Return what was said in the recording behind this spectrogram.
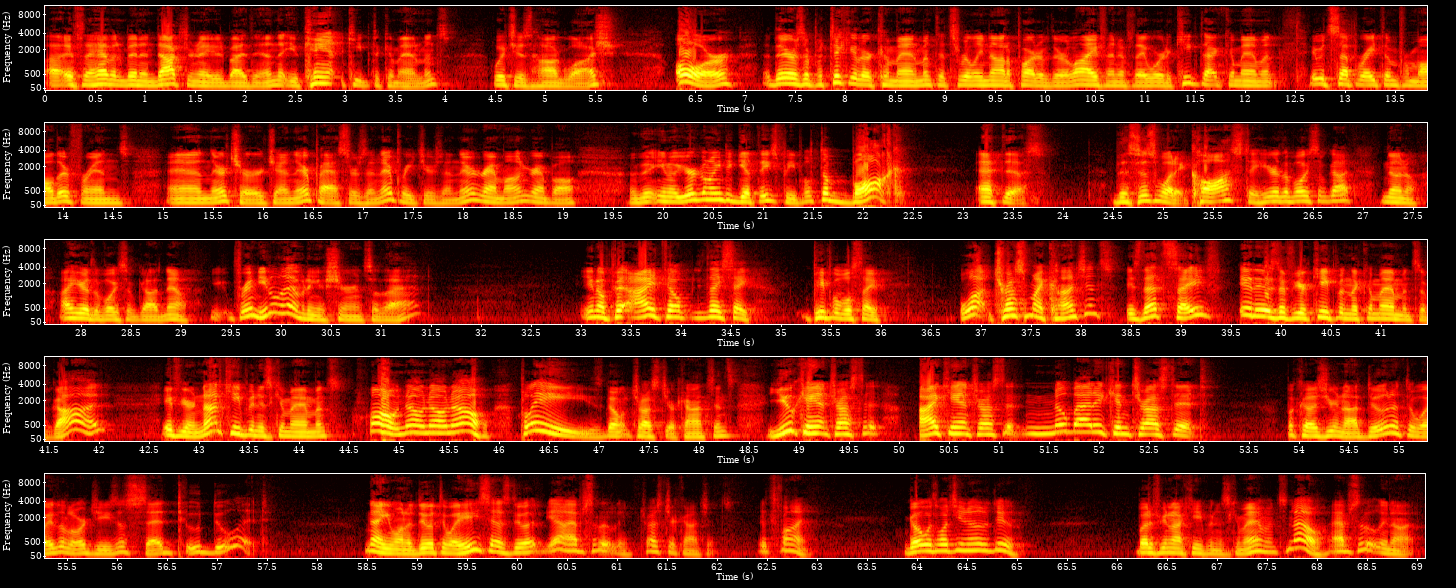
Uh, if they haven't been indoctrinated by then that you can't keep the commandments, which is hogwash, or there's a particular commandment that's really not a part of their life, and if they were to keep that commandment, it would separate them from all their friends and their church and their pastors and their preachers and their grandma and grandpa. You know, you're going to get these people to balk at this. This is what it costs to hear the voice of God. No, no, I hear the voice of God now. Friend, you don't have any assurance of that. You know, I tell, they say, people will say, What? Trust my conscience? Is that safe? It is if you're keeping the commandments of God. If you're not keeping his commandments, oh, no, no, no. Please don't trust your conscience. You can't trust it. I can't trust it. Nobody can trust it because you're not doing it the way the Lord Jesus said to do it. Now, you want to do it the way He says do it? Yeah, absolutely. Trust your conscience. It's fine. Go with what you know to do. But if you're not keeping His commandments, no, absolutely not.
